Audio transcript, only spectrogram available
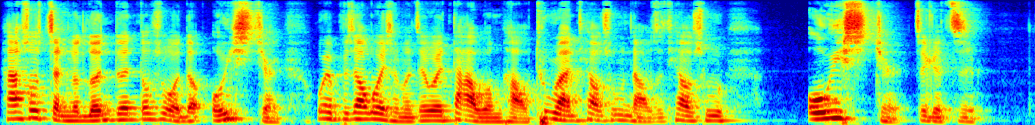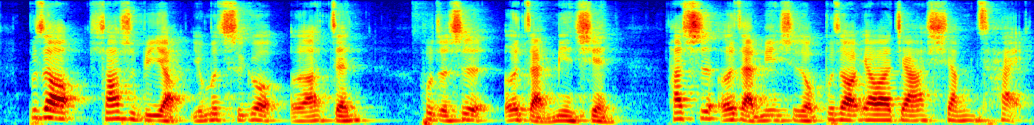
他说整个伦敦都是我的 oyster。我也不知道为什么这位大文豪突然跳出脑子跳出 oyster 这个字。不知道莎士比亚有没有吃过鹅啊煎，或者是鹅仔面线？他吃鹅仔面线的时候，不知道要不要加香菜？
